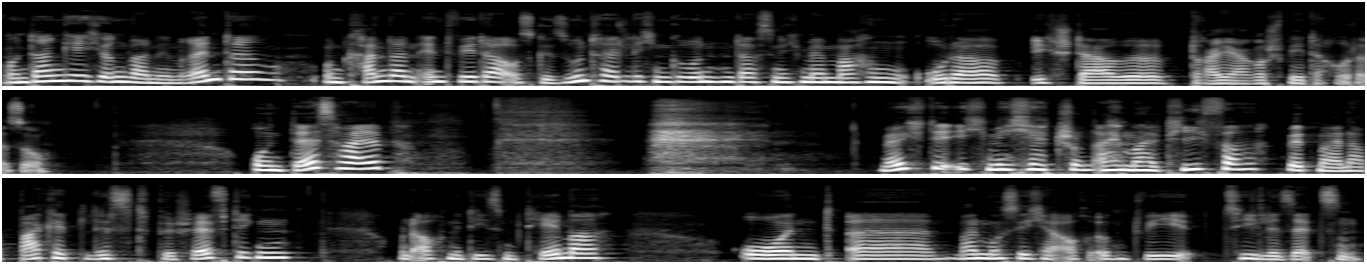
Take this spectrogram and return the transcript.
Und dann gehe ich irgendwann in Rente und kann dann entweder aus gesundheitlichen Gründen das nicht mehr machen oder ich sterbe drei Jahre später oder so. Und deshalb möchte ich mich jetzt schon einmal tiefer mit meiner Bucketlist beschäftigen und auch mit diesem Thema. Und äh, man muss sich ja auch irgendwie Ziele setzen.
